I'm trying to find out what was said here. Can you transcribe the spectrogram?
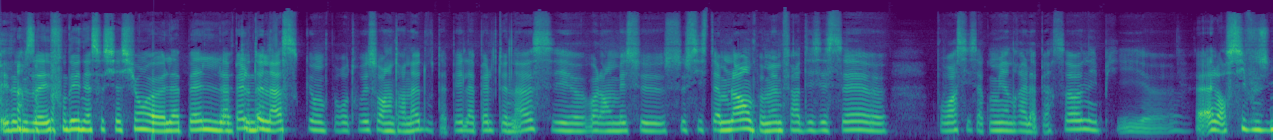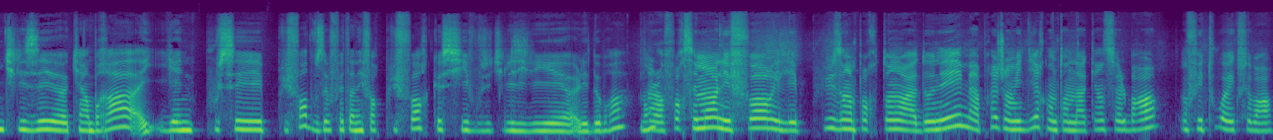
Et donc vous avez fondé une association, euh, l'appel L'appel tenace, qu'on peut retrouver sur Internet. Vous tapez l'appel tenace et euh, voilà, on met ce, ce système-là. On peut même faire des essais pour voir si ça conviendrait à la personne. Et puis, euh, Alors, si vous n'utilisez euh, qu'un bras, il y a une poussée plus forte. Vous faites un effort plus fort que si vous utilisiez euh, les deux bras non? Alors, forcément, l'effort, il est plus important à donner. Mais après, j'ai envie de dire, quand on n'a qu'un seul bras, on fait tout avec ce bras.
